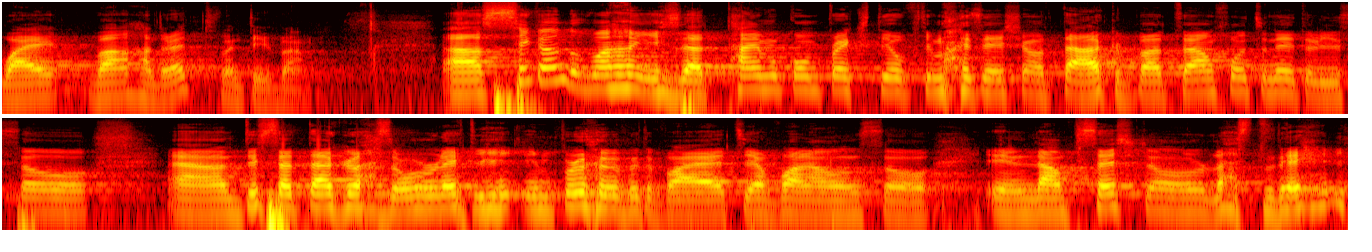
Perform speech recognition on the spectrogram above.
y121. Uh, second one is a time complexity optimization attack, but unfortunately, so uh, this attack was already improved by Tia so in LAMP session last day.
